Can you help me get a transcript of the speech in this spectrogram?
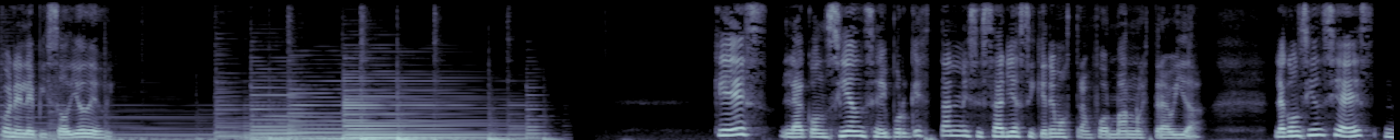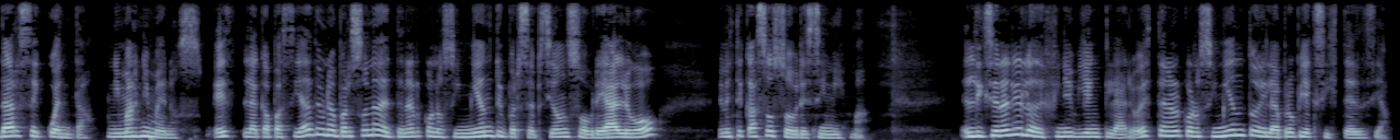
con el episodio de hoy. ¿Qué es la conciencia y por qué es tan necesaria si queremos transformar nuestra vida? La conciencia es darse cuenta, ni más ni menos. Es la capacidad de una persona de tener conocimiento y percepción sobre algo, en este caso sobre sí misma. El diccionario lo define bien claro, es tener conocimiento de la propia existencia.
